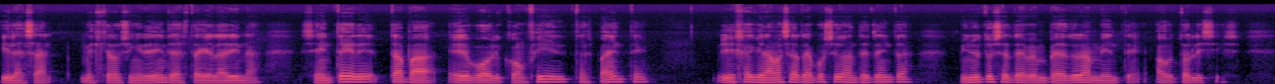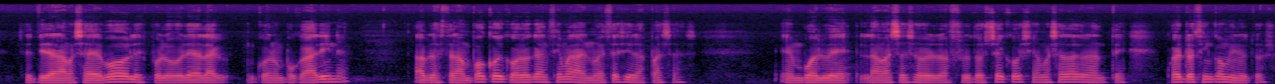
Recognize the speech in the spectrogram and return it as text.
y la sal. Mezcla los ingredientes hasta que la harina se integre, tapa el bol con film transparente y deja que la masa repose durante 30 minutos a temperatura ambiente, autólisis. Retira la masa del bol, espolvoreala con un poco de harina, aplastarla un poco y coloca encima las nueces y las pasas. Envuelve la masa sobre los frutos secos y amasala durante 4 o 5 minutos.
